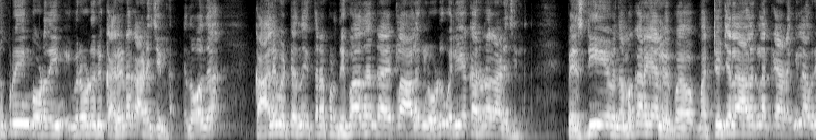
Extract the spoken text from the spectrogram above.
സുപ്രീം കോടതിയും ഇവരോടൊരു കരുണ കാണിച്ചില്ല. എന്ന് പറഞ്ഞാൽ കാൽ വിട്ടെന്ന് ഇത്ര പ്രതിഭാധനരായിട്ടുള്ള ആളുകളോട് വലിയ കരുണ കാണിച്ചില്ല. ഇപ്പോൾ എസ് ഡി നമുക്കറിയാമല്ലോ ഇപ്പോൾ മറ്റു ചില ആളുകളൊക്കെ ആണെങ്കിൽ അവർ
